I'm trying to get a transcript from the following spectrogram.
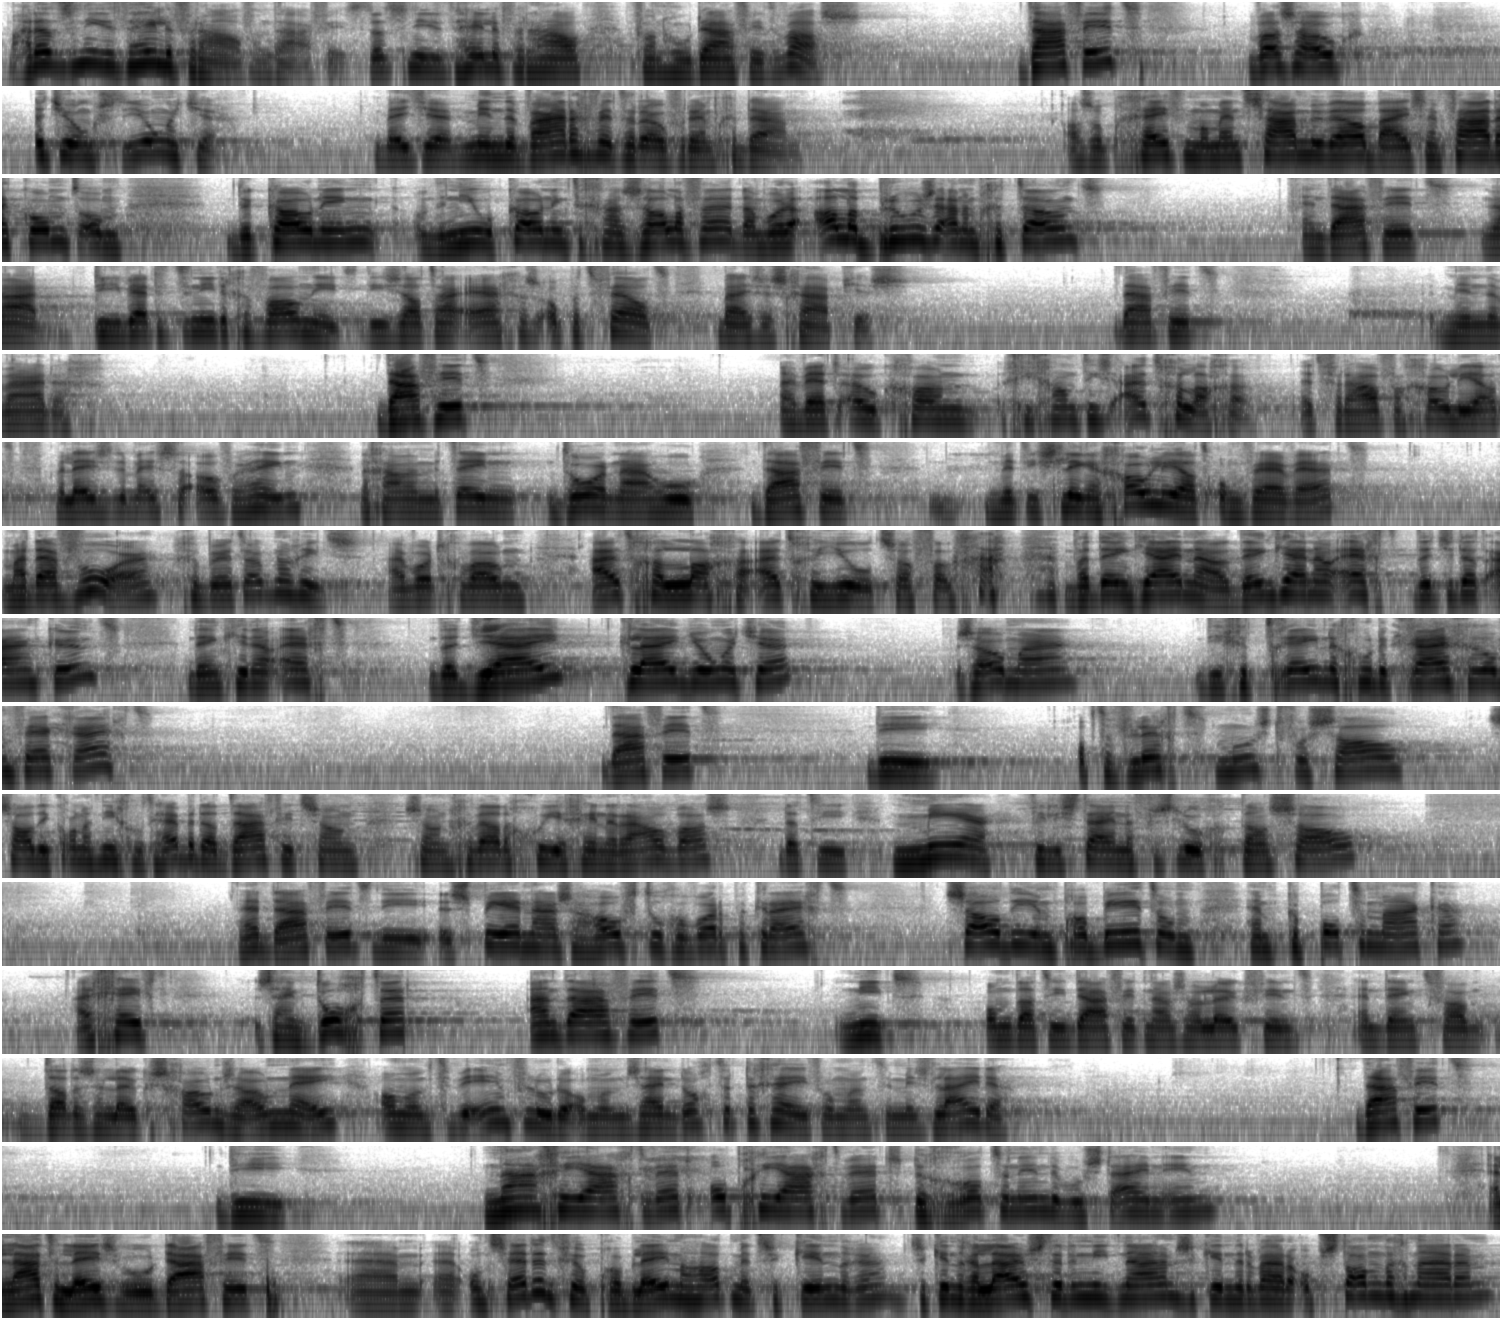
Maar dat is niet het hele verhaal van David. Dat is niet het hele verhaal van hoe David was. David was ook het jongste jongetje. Een beetje minderwaardig werd er over hem gedaan. Als op een gegeven moment Samuel bij zijn vader komt om de koning, om de nieuwe koning te gaan zalven, dan worden alle broers aan hem getoond. En David, nou, die werd het in ieder geval niet. Die zat daar ergens op het veld bij zijn schaapjes. David, minderwaardig. David hij werd ook gewoon gigantisch uitgelachen. Het verhaal van Goliath, we lezen er meestal overheen. Dan gaan we meteen door naar hoe David met die slinger Goliath omverwerpt. Maar daarvoor gebeurt ook nog iets. Hij wordt gewoon uitgelachen, uitgejoeld. Zo van, wat denk jij nou? Denk jij nou echt dat je dat aan kunt? Denk je nou echt dat jij, klein jongetje, zomaar die getrainde goede krijger omver krijgt? David, die op de vlucht moest voor Saul. Saul die kon het niet goed hebben dat David zo'n zo'n geweldig goede generaal was. Dat hij meer Filistijnen versloeg dan Saul. David die een speer naar zijn hoofd toegeworpen krijgt. Saul die hem probeert om hem kapot te maken. Hij geeft zijn dochter aan David. Niet omdat hij David nou zo leuk vindt en denkt van dat is een leuke schoonzoon. Nee, om hem te beïnvloeden, om hem zijn dochter te geven, om hem te misleiden. David, die nagejaagd werd, opgejaagd werd, de grotten in, de woestijn in. En later lezen we hoe David um, ontzettend veel problemen had met zijn kinderen. Zijn kinderen luisterden niet naar hem, zijn kinderen waren opstandig naar hem.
